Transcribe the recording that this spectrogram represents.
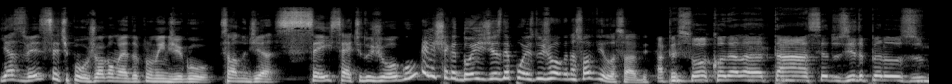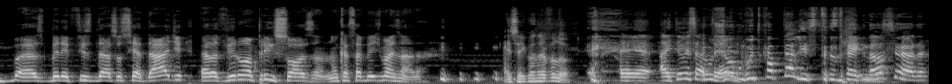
E às vezes você, tipo, joga a moeda pro mendigo, sei lá, no dia 6, 7 do jogo, ele chega dois dias depois do jogo na sua vila, sabe? A pessoa, quando ela tá seduzida pelos eh, os benefícios da sociedade, ela vira uma preguiçosa, não quer saber de mais nada. É isso aí que o André falou. É, aí tem uma É um estratégia. jogo muito capitalista isso daí, nossa senhora.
